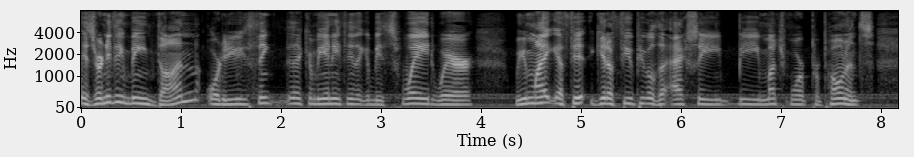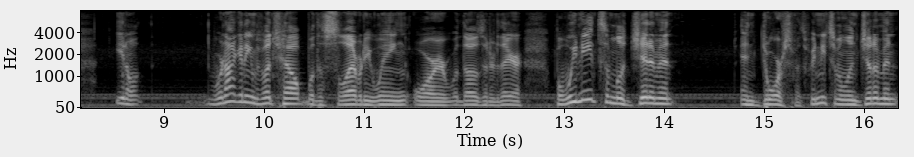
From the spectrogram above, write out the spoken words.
is there anything being done, or do you think there can be anything that can be swayed where We might get a few people to actually be much more proponents. You know, we're not getting as much help with the celebrity wing or with those that are there, but we need some legitimate endorsements. We need some legitimate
